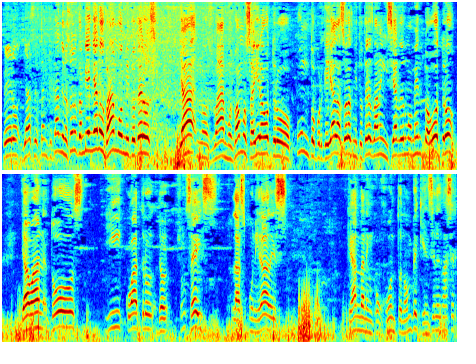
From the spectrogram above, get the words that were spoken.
pero ya se están quitando y nosotros también ya nos vamos, mitoteros. Ya nos vamos, vamos a ir a otro punto porque ya las horas mitoteras van a iniciar de un momento a otro. Ya van dos, y cuatro, son seis las unidades que andan en conjunto. No, hombre, ¿quién se les va a hacer?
